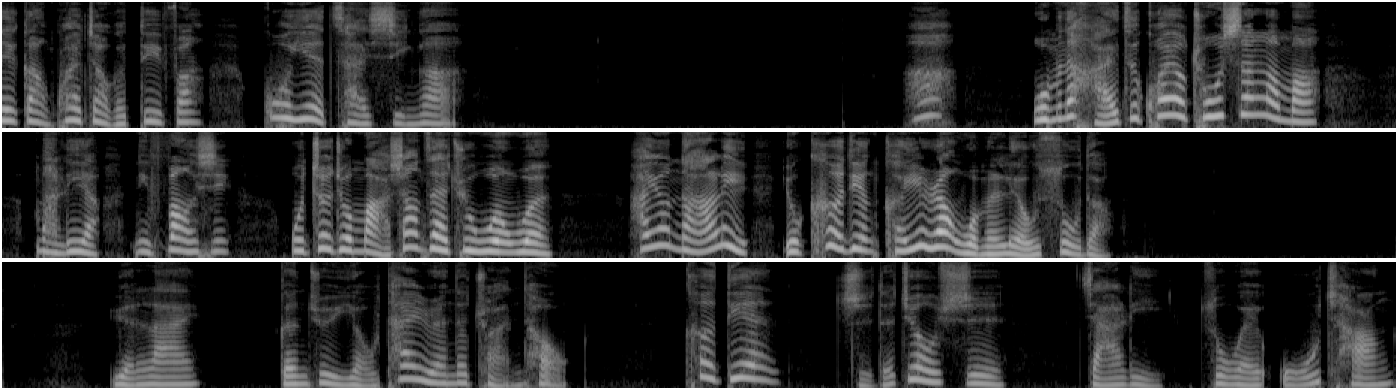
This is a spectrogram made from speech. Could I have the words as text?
得赶快找个地方过夜才行啊！啊，我们的孩子快要出生了吗？玛利亚，你放心，我这就马上再去问问，还有哪里有客店可以让我们留宿的。原来，根据犹太人的传统，客店指的就是家里作为无偿。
